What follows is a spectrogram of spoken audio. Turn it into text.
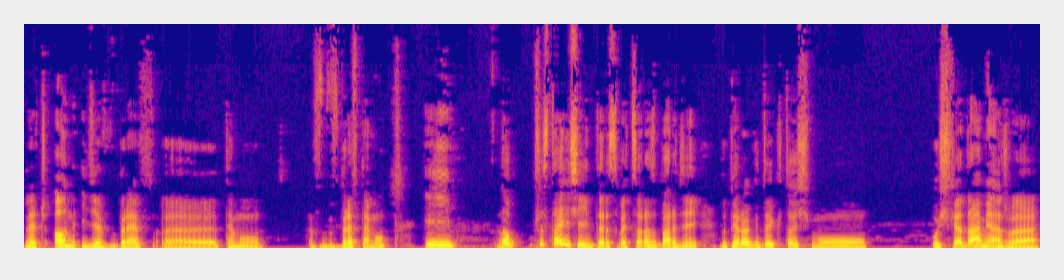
lecz on idzie wbrew e, temu, wbrew temu i no, przestaje się interesować coraz bardziej. Dopiero gdy ktoś mu uświadamia, że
